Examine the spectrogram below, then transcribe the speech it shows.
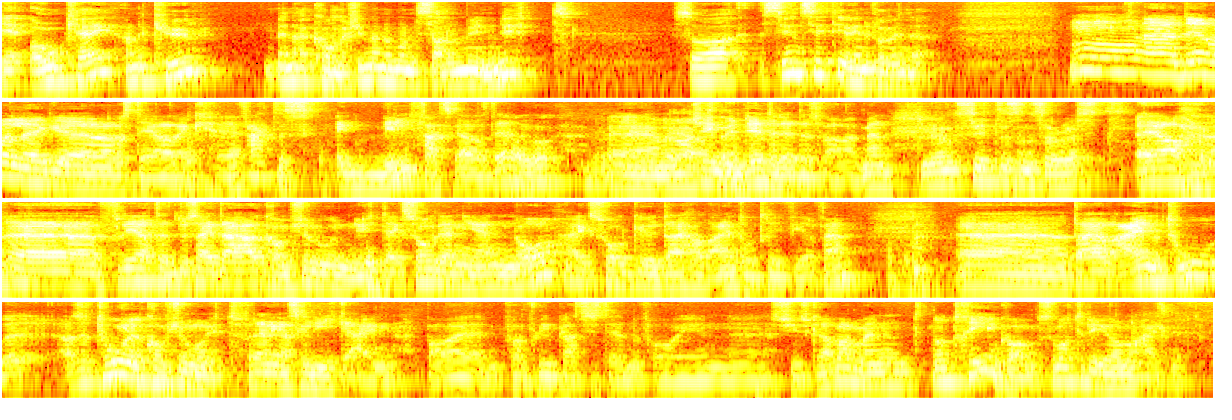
er ok. Han er kul, men han kommer ikke med noen særlig mye nytt. Så Sin City vinner for min del. Mm, eh, der vil jeg eh, arrestere deg. Eh, Faktisk, jeg vil faktisk arrestere deg òg. Men jeg har ikke myndighet til det, dessverre. Men Du er en citizens arrest. ja, eh, fordi at du sier Die her kom ikke noe nytt. Jeg så den igjen nå. Jeg så Die Hard 1, 2, 3, 4, 5. Uh, Die Hard 1 og 2 eh, Altså 2 kom ikke noe nytt, for den er ganske lik 1. Bare på en flyplass istedenfor i en skyskraper. Men når 3 kom, så måtte de gjøre noe helt nytt.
